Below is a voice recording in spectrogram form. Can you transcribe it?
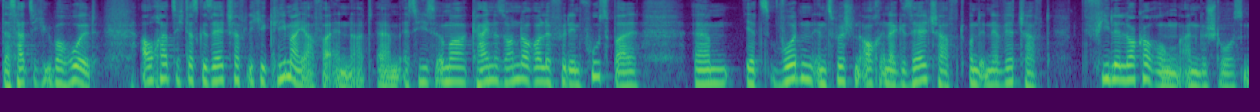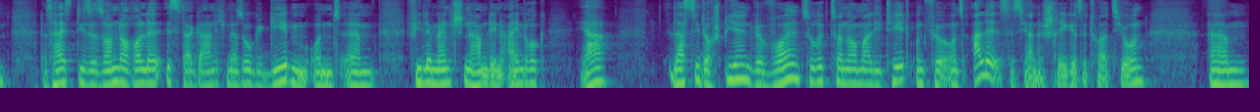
Das hat sich überholt. Auch hat sich das gesellschaftliche Klima ja verändert. Ähm, es hieß immer keine Sonderrolle für den Fußball. Ähm, jetzt wurden inzwischen auch in der Gesellschaft und in der Wirtschaft viele Lockerungen angestoßen. Das heißt, diese Sonderrolle ist da gar nicht mehr so gegeben und ähm, viele Menschen haben den Eindruck, ja, lass sie doch spielen, wir wollen zurück zur Normalität und für uns alle ist es ja eine schräge Situation. Ähm,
